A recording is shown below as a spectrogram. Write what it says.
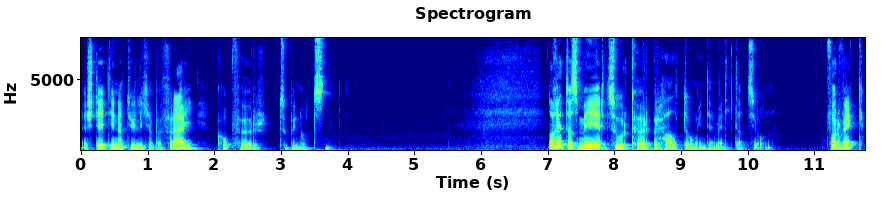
Es steht dir natürlich aber frei, Kopfhörer zu benutzen. Noch etwas mehr zur Körperhaltung in der Meditation. Vorweg,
